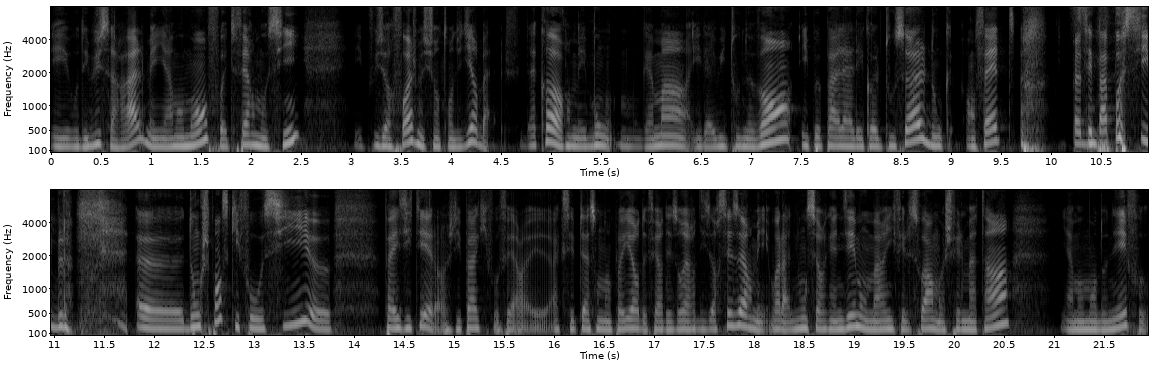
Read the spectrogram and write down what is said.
Et au début, ça râle, mais il y a un moment, il faut être ferme aussi. Et plusieurs fois, je me suis entendu dire, bah, je suis d'accord, mais bon, mon gamin, il a 8 ou 9 ans, il peut pas aller à l'école tout seul. Donc, en fait, c'est pas possible. Euh, donc je pense qu'il faut aussi euh, pas hésiter. Alors je dis pas qu'il faut faire euh, accepter à son employeur de faire des horaires 10h 16h, mais voilà, nous on s'est organisé. Mon mari fait le soir, moi je fais le matin. Il y a un moment donné, il faut,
